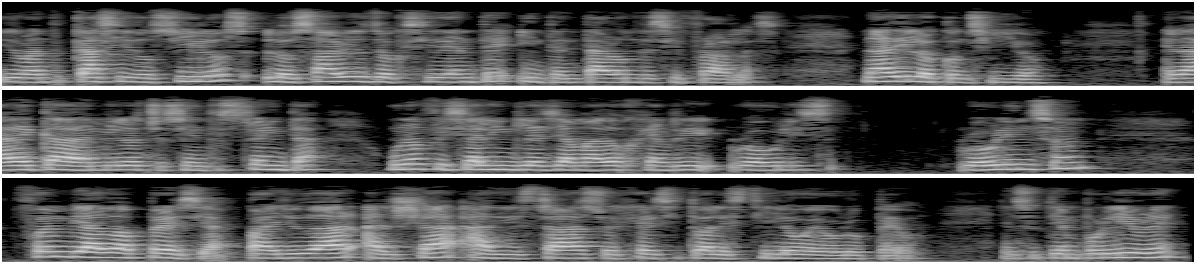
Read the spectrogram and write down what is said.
y durante casi dos siglos los sabios de Occidente intentaron descifrarlas. Nadie lo consiguió. En la década de 1830, un oficial inglés llamado Henry Rawlinson fue enviado a Persia para ayudar al Shah a adiestrar a su ejército al estilo europeo. En su tiempo libre,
